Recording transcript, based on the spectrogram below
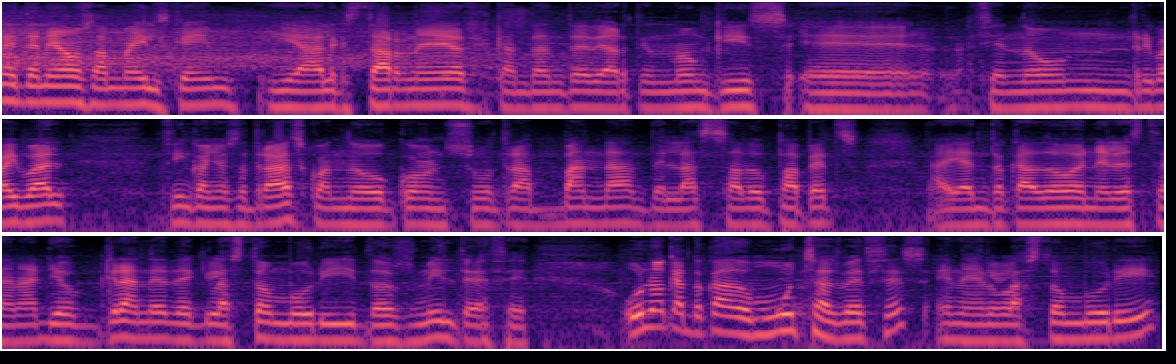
Pues ahí teníamos a Miles Kane y a Alex Turner, cantante de Arctic Monkeys, eh, haciendo un revival cinco años atrás, cuando con su otra banda, The Last Shadow Puppets, habían tocado en el escenario grande de Glastonbury 2013. Uno que ha tocado muchas veces en el Glastonbury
